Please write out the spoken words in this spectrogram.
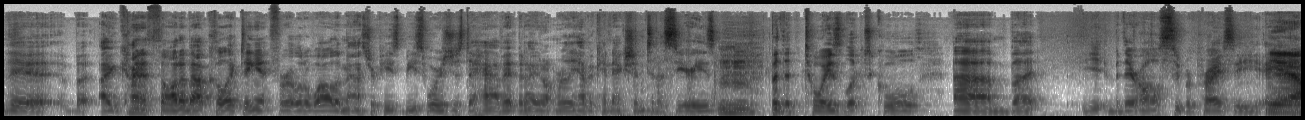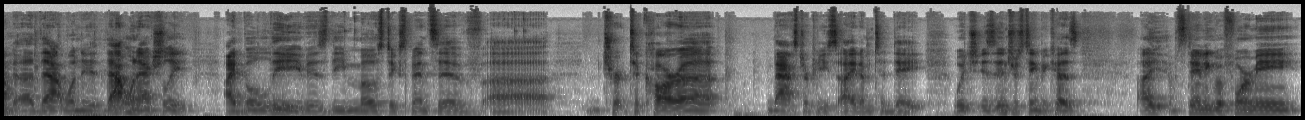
The but I kind of thought about collecting it for a little while. The masterpiece Beast Wars just to have it, but I don't really have a connection to the series. Mm-hmm. But the toys looked cool. Um, but yeah, but they're all super pricey. And, Yeah. Uh, that one is that one actually I believe is the most expensive uh, tr- Takara masterpiece item to date, which is interesting because I am standing before me.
